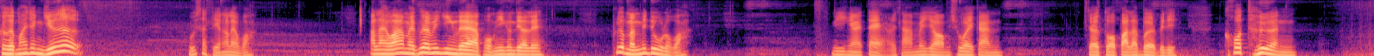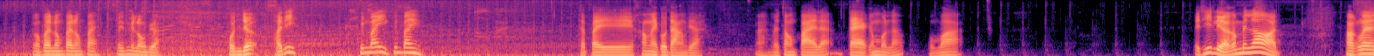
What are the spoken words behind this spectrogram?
เกิดมาอย่างเยอะอุ้ยสัตว์เลี้ยงอะไรวะอะไรวะทำไมเพื่อนไม่ยิงเลยอะผมยิงคนเดียวเลย เพื่อนมันไม่ดูเหรอวะนี่ไงแตกเลยจ้าไม่ยอมช่วยกัน เจอตัวปาระเบิดไปดิโคตรเถื่อน ลงไปลงไปลงไปเอ้ยไม่ลงเดี๋ยวคนเยอะถอยดิขึ้นไปอีกขึ้นไปแต่ไปข้างในโกดังเดี๋ยวอะไม่ต้องไปแล้วแตกกันหมดแล้ว ผมว่าไอ้ที่เหลือก็ไม่รอดพักเลย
